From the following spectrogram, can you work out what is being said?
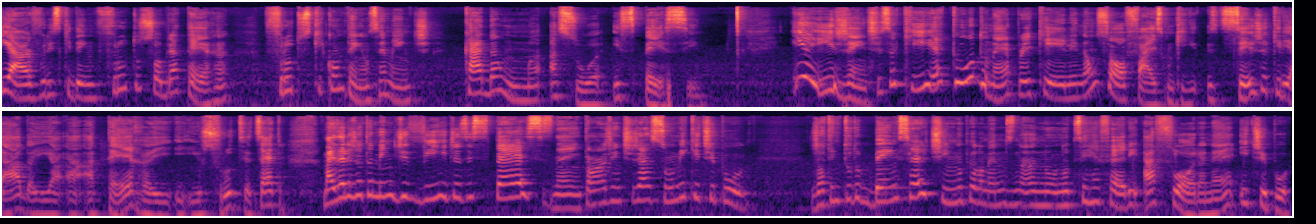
e árvores que deem frutos sobre a terra, frutos que contenham semente, cada uma a sua espécie. E aí, gente, isso aqui é tudo, né? Porque ele não só faz com que seja criado aí a, a terra e, e, e, os frutos, etc. Mas ele já também divide as espécies, né? Então a gente já assume que, tipo, já tem tudo bem certinho, pelo menos no, no, no, que se refere à flora, né? E tipo,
